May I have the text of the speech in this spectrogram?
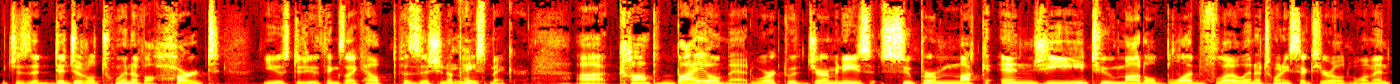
which is a digital twin of a heart used to do things like help position a pacemaker. Uh, CompBioMed worked with Germany's Super Muck NG to model blood flow in a 26 year old woman.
